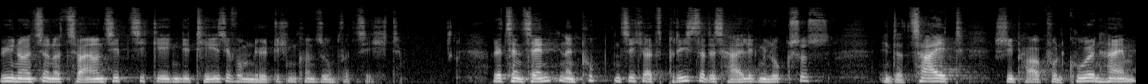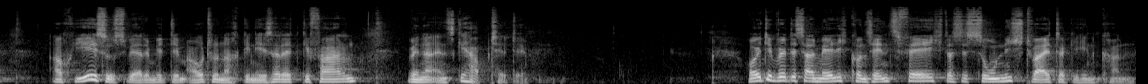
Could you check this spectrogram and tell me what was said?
wie 1972 gegen die These vom nötigen Konsumverzicht. Rezensenten entpuppten sich als Priester des heiligen Luxus. In der Zeit schrieb Haug von Kurenheim, auch Jesus wäre mit dem Auto nach Genezareth gefahren, wenn er eins gehabt hätte. Heute wird es allmählich konsensfähig, dass es so nicht weitergehen kann.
